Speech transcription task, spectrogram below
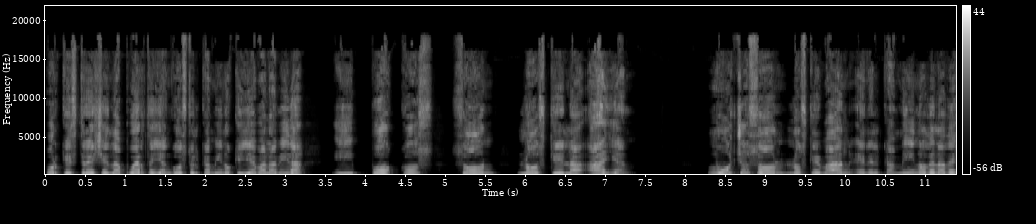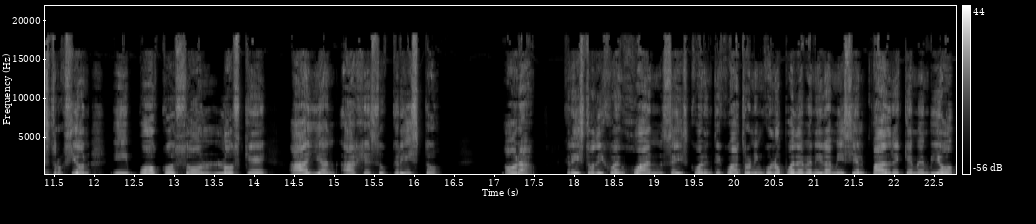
porque estrecha es la puerta y angosto el camino que lleva a la vida, y pocos son los que la hallan. Muchos son los que van en el camino de la destrucción y pocos son los que hallan a Jesucristo. Ahora, Cristo dijo en Juan 6:44, ninguno puede venir a mí si el Padre que me envió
